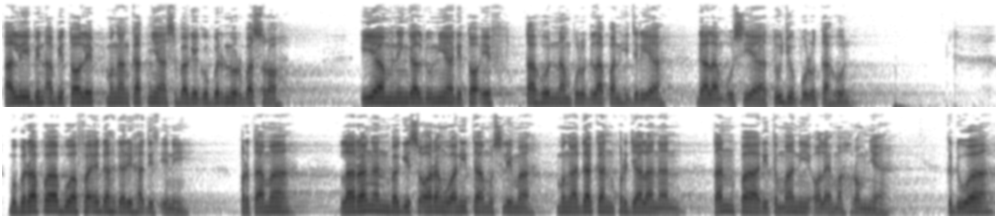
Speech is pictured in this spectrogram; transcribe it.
Ali bin Abi Thalib mengangkatnya sebagai gubernur Basrah. Ia meninggal dunia di Taif tahun 68 Hijriah dalam usia 70 tahun. Beberapa buah faedah dari hadis ini. Pertama, larangan bagi seorang wanita muslimah mengadakan perjalanan tanpa ditemani oleh mahramnya. Kedua,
